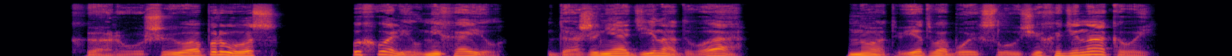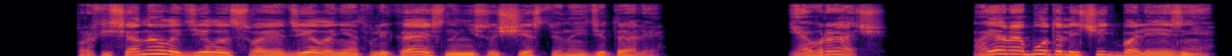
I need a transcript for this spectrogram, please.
— Хороший вопрос, — похвалил Михаил. — Даже не один, а два. Но ответ в обоих случаях одинаковый. Профессионалы делают свое дело, не отвлекаясь на несущественные детали. Я врач. Моя работа — лечить болезни.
